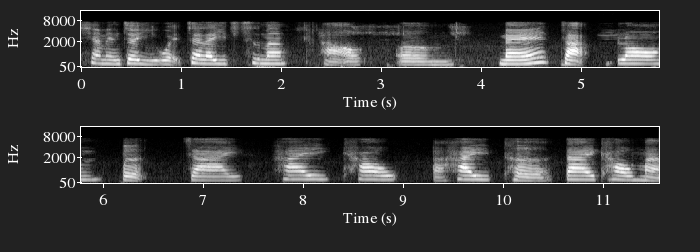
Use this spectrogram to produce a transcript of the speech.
下面这一位再来一次吗？好，嗯，แม้จะลองเปิดใจให้เข้าเอ่อให้เธอได้เข้ามา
